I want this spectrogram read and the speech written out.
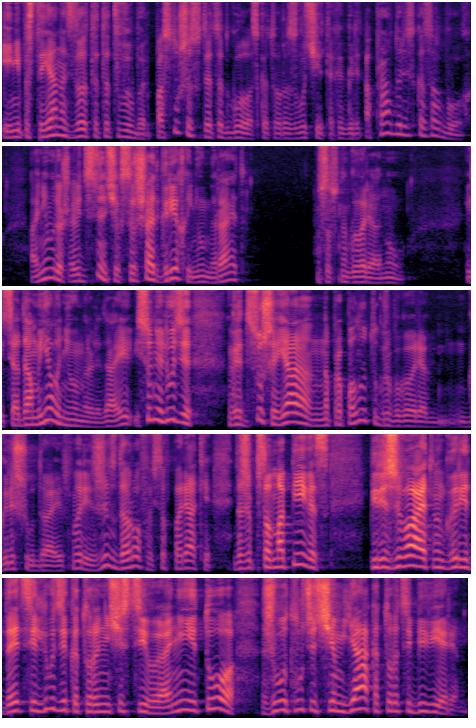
и они постоянно делают этот выбор. Послушай вот этот голос, который звучит, и говорит, а правду ли сказал Бог? А не умрешь. А ведь действительно человек совершает грех и не умирает. Ну, собственно говоря, ну, ведь Адам и Ева не умерли, да. И, сегодня люди говорят, слушай, я на прополуту, грубо говоря, грешу, да, и смотри, жив-здоров, и все в порядке. Даже псалмопевец переживает, он говорит, да эти люди, которые нечестивые, они и то живут лучше, чем я, который тебе верен.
